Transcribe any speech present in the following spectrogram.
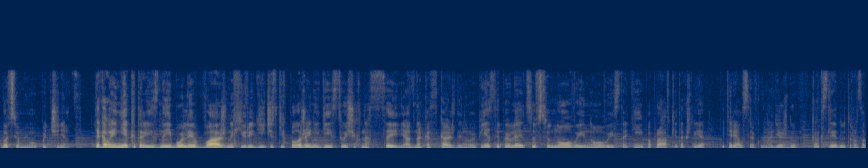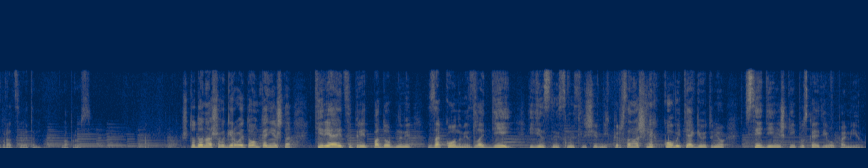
во всем ему подчиняться. Таковы некоторые из наиболее важных юридических положений, действующих на сцене. Однако с каждой новой пьесой появляются все новые и новые статьи и поправки, так что я потерял всякую надежду, как следует разобраться в этом вопросе. Что до нашего героя, то он, конечно, теряется перед подобными законами. Злодей, единственный смыслящий в них персонаж, легко вытягивает у него все денежки и пускает его по миру.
